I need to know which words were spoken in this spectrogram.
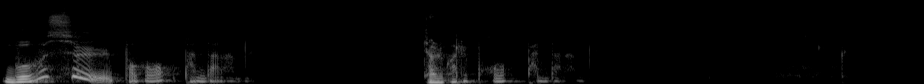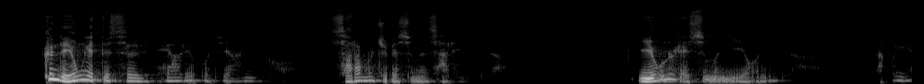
무엇을 보고 판단합니까? 결과를 보고 판단합니다. 그 내용의 뜻을 헤아려 보지 않고 사람을 죽였으면 살인자, 이혼을 했으면 이혼자라고 이야기를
